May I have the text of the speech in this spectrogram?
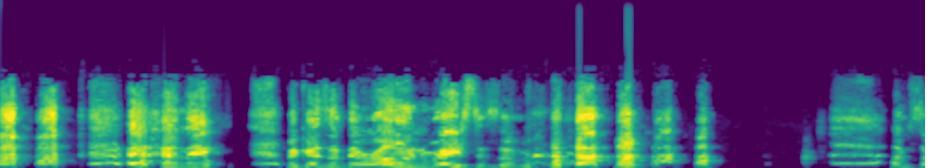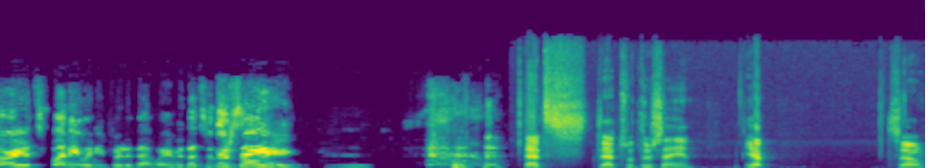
and they because of their own racism. Yep. I'm sorry, it's funny when you put it that way, but that's what they're saying. That's that's what they're saying. Yep. So,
